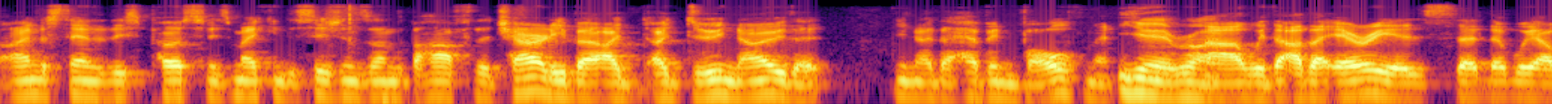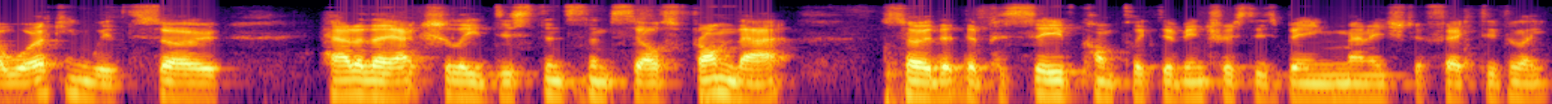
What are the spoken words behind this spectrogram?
I understand that this person is making decisions on the behalf of the charity, but I, I do know that you know they have involvement Yeah, right. uh, with other areas that, that we are working with. So, how do they actually distance themselves from that so that the perceived conflict of interest is being managed effectively?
